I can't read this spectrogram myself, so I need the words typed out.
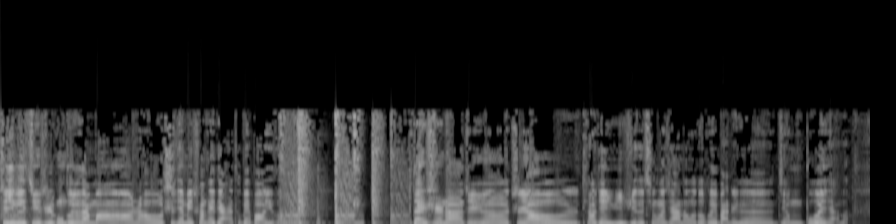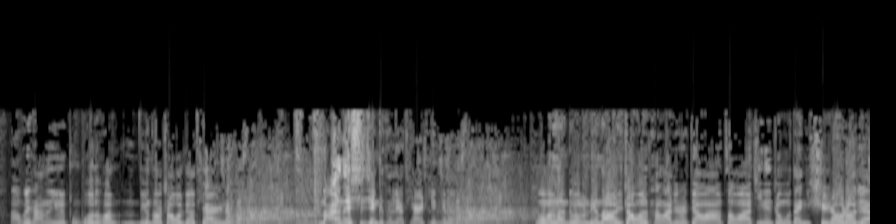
是因为确实工作有点忙啊，然后时间没串开点特别不好意思。但是呢，这个只要条件允许的情况下呢，我都会把这个节目播一下子啊。为啥呢？因为不播的话，领导找我聊天呢，哪有那时间跟他聊天？天天的。我们领我们领导一找我的谈话就是调啊，走啊，今天中午带你吃肉肉去。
